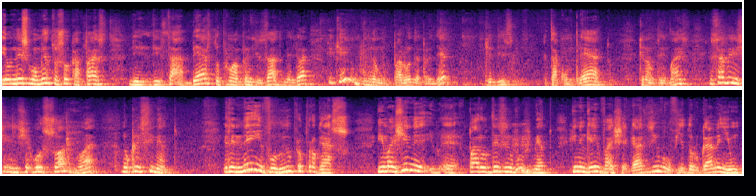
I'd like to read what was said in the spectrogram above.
Eu, nesse momento, eu sou capaz de, de estar aberto para um aprendizado melhor. Porque quem não parou de aprender, que diz que está completo, que não tem mais. E sabe, ele chegou só não é, no crescimento. Ele nem evoluiu para o progresso. Imagine é, para o desenvolvimento, que ninguém vai chegar desenvolvido a lugar nenhum.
